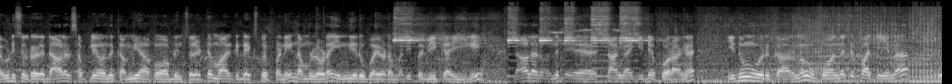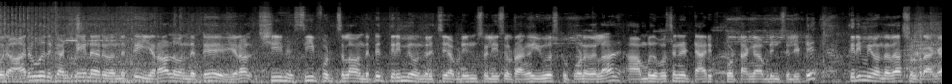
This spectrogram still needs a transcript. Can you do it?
எப்படி சொல்கிறது டாலர் சப்ளை வந்து கம்மியாகும் அப்படின்னு சொல்லிட்டு மார்க்கெட் எக்ஸ்பெக்ட் பண்ணி நம்மளோட இந்திய ரூபாயோட மதிப்பு வீக் ஆகி டாலர் வந்துட்டு ஸ்ட்ராங் ஆக்கிட்டே போகிறாங்க இதுவும் ஒரு காரணம். இப்போ வந்துட்டு பார்த்தீங்கன்னா ஒரு அறுபது கண்டெய்னர் வந்துட்டு இறால் வந்துட்டு இறால் ஷீ சீ ஃபுட்ஸ்லாம் வந்துட்டு திரும்பி வந்துருச்சு. அப்படின்னு சொல்லி சொல்கிறாங்க யூஎஸ்க்கு போனதெல்லாம் ஐம்பது பர்சன்ட் டேரிஃப் போட்டாங்க அப்படின்னு சொல்லிட்டு திரும்பி வந்ததாக சொல்கிறாங்க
